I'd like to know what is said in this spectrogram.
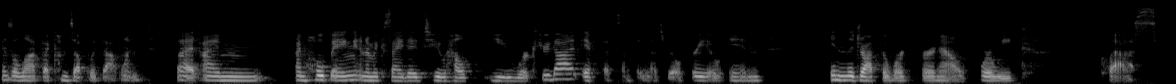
There's a lot that comes up with that one, but I'm I'm hoping and I'm excited to help you work through that if that's something that's real for you in in the drop the work burnout four week class.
